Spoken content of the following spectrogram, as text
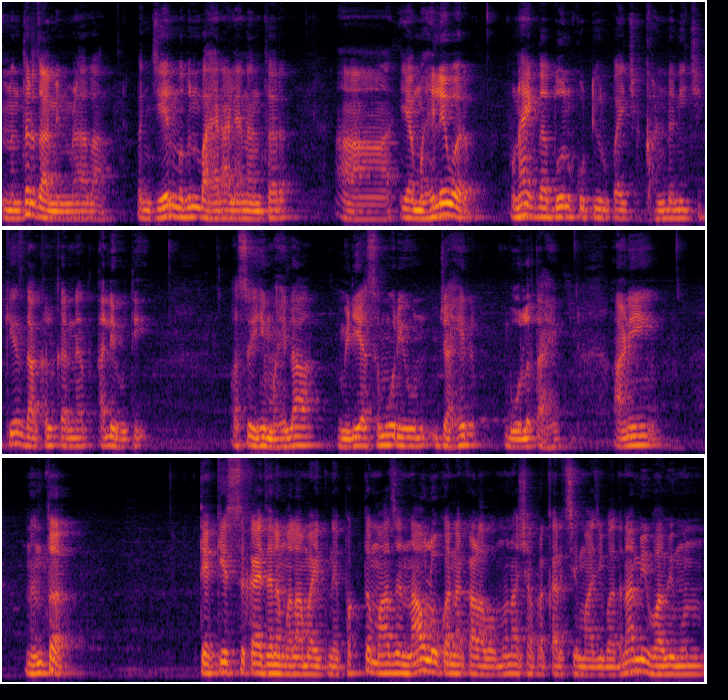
नंतर जामीन मिळाला. पण जेलमधून बाहेर आल्यानंतर या महिलेवर पुन्हा एकदा दोन कोटी रुपयाची खंडणीची केस दाखल करण्यात आली होती. असं ही महिला मीडियासमोर येऊन जाहीर बोलत आहे. आणि नंतर त्या केसचं काय झालं मला माहीत नाही. फक्त माझं नाव लोकांना कळावं म्हणून अशा प्रकारची माझी बदनामी व्हावी म्हणून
